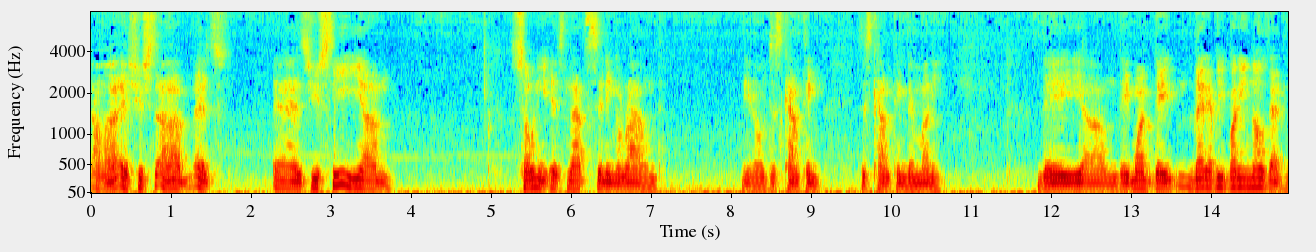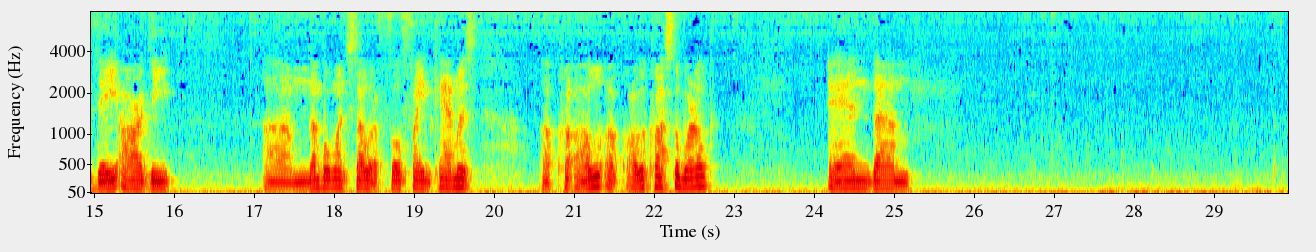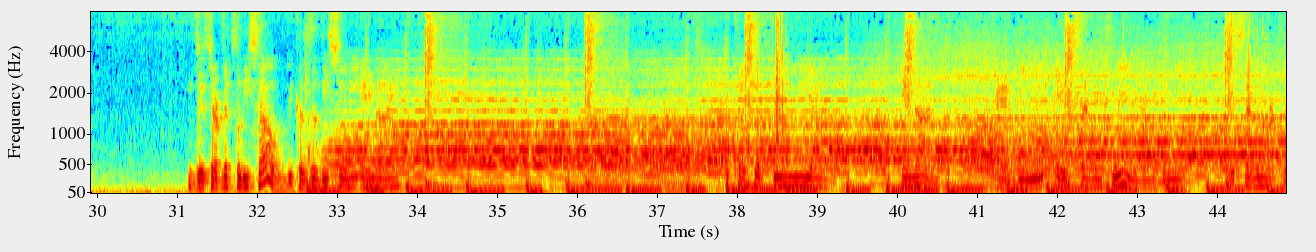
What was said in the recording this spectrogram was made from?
Uh, as you uh, as as you see, um, Sony is not sitting around, you know, discounting discounting their money. They um, they want they let everybody know that they are the um, number one seller of full frame cameras acro- all, all across the world, and um, deservedly so because of the Sony A9 of the um, A9 and the A7 III and the A7R3.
